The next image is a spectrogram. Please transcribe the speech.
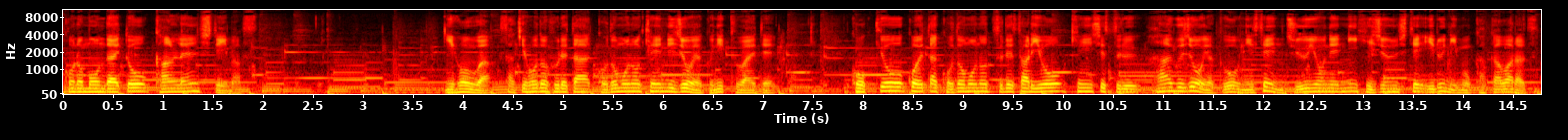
この問題と関連しています。日本は先ほど触れた子どもの権利条約に加えて国境を越えた子どもの連れ去りを禁止するハーグ条約を2014年に批准しているにもかかわらず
